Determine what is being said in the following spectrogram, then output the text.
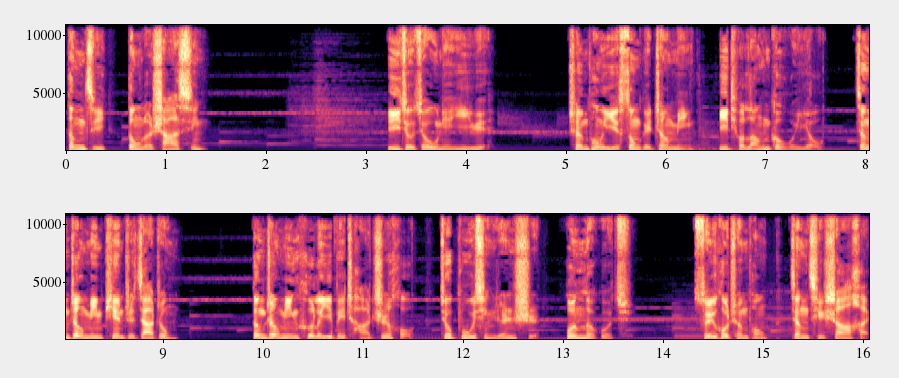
当即动了杀心。一九九五年一月，陈鹏以送给张明一条狼狗为由，将张明骗至家中。当张明喝了一杯茶之后，就不省人事，昏了过去。随后，陈鹏将其杀害，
